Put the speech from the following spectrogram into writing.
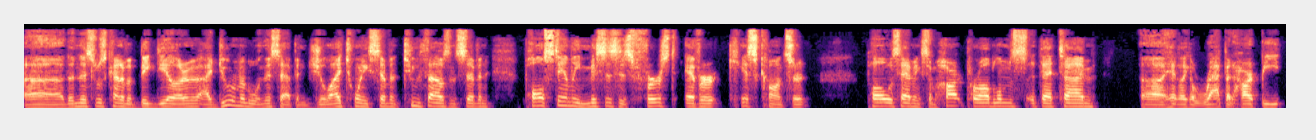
Uh, then this was kind of a big deal. I remember, I do remember when this happened. July 27th, 2007. Paul Stanley misses his first ever Kiss concert Paul was having some heart problems at that time. Uh, had like a rapid heartbeat,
